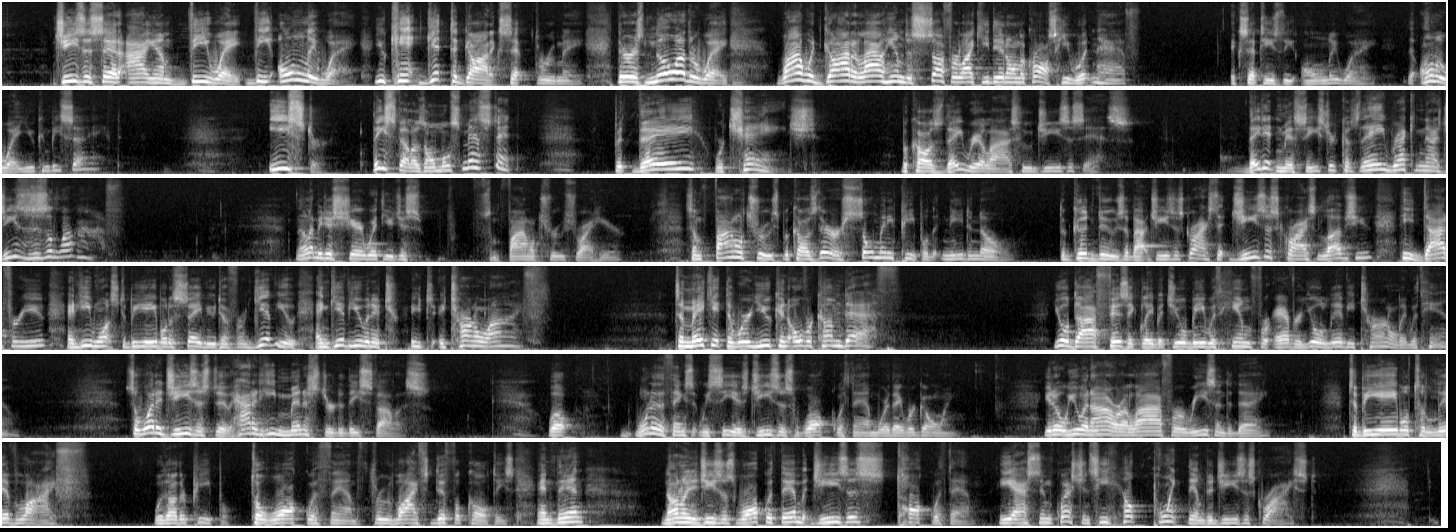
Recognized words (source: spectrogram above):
Jesus said, I am the way, the only way. You can't get to God except through me. There is no other way. Why would God allow him to suffer like he did on the cross? He wouldn't have, except he's the only way. The only way you can be saved. Easter, these fellows almost missed it. But they were changed because they realized who Jesus is. They didn't miss Easter because they recognized Jesus is alive. Now, let me just share with you just some final truths right here. Some final truths because there are so many people that need to know the good news about Jesus Christ that Jesus Christ loves you, He died for you, and He wants to be able to save you, to forgive you, and give you an et- et- eternal life, to make it to where you can overcome death. You'll die physically, but you'll be with Him forever. You'll live eternally with Him. So, what did Jesus do? How did He minister to these fellows? Well, one of the things that we see is Jesus walked with them where they were going. You know, you and I are alive for a reason today to be able to live life with other people, to walk with them through life's difficulties. And then, not only did Jesus walk with them, but Jesus talked with them. He asked them questions. He helped point them to Jesus Christ.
